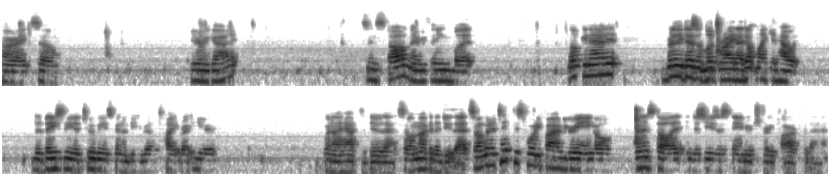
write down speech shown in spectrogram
Alright, so here we got it. It's installed and everything, but looking at it, really doesn't look right. I don't like it how it, the basically the tubing is going to be real tight right here when I have to do that. So I'm not going to do that. So I'm going to take this 45 degree angle, uninstall it, and just use a standard straight bar for that.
